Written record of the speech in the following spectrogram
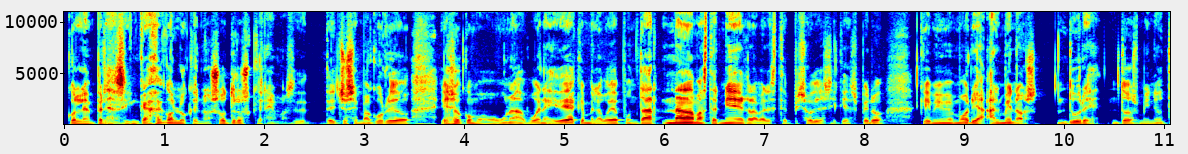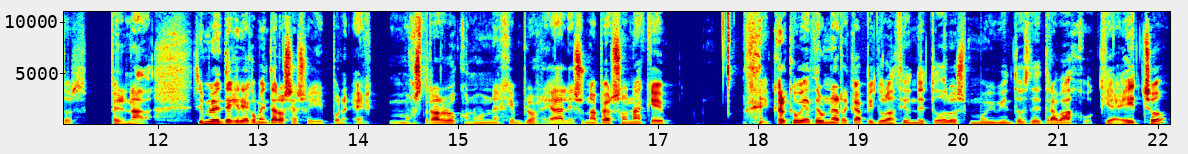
con la empresa, si encaja con lo que nosotros queremos. De hecho, se me ha ocurrido eso como una buena idea que me la voy a apuntar nada más termine de grabar este episodio, así que espero que mi memoria al menos dure dos minutos. Pero nada, simplemente quería comentaros eso y eh, mostrarlo con un ejemplo real. Es una persona que creo que voy a hacer una recapitulación de todos los movimientos de trabajo que ha hecho.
